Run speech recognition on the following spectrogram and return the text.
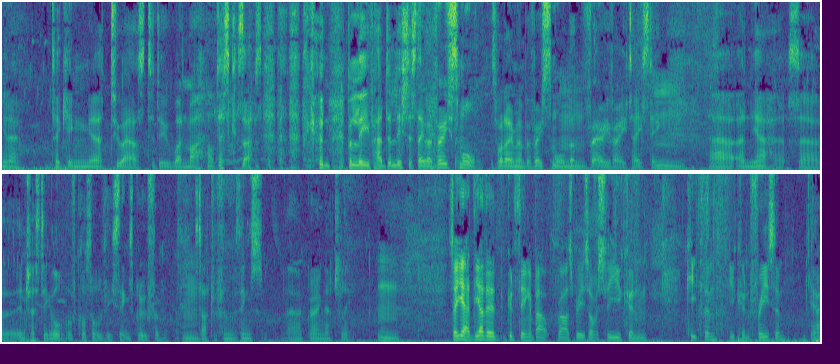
you know taking uh, two hours to do one mile just because I, was, I couldn't believe how delicious they were. Very small is what I remember. Very small, but Mm. very very tasty. Mm, Uh, and yeah, it's uh, interesting. All, of course, all of these things grew from mm. started from things uh, growing naturally. Mm. So yeah, the other good thing about raspberries, obviously, you can keep them, you can freeze them, Yeah,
